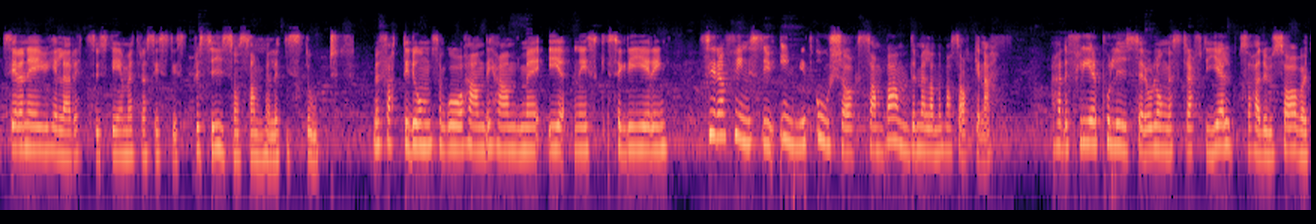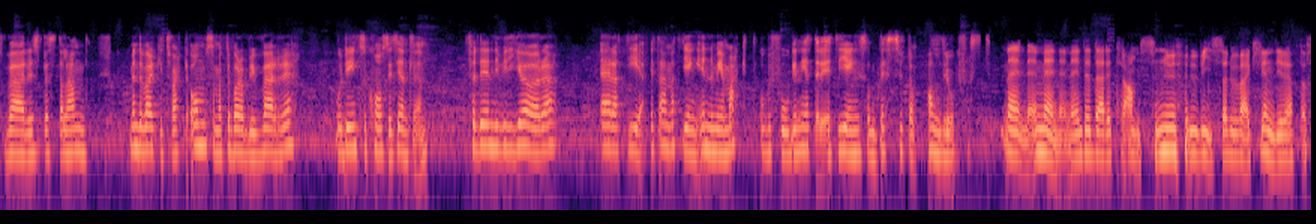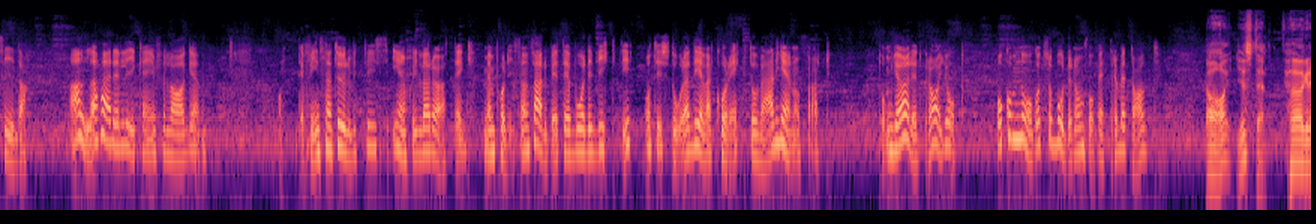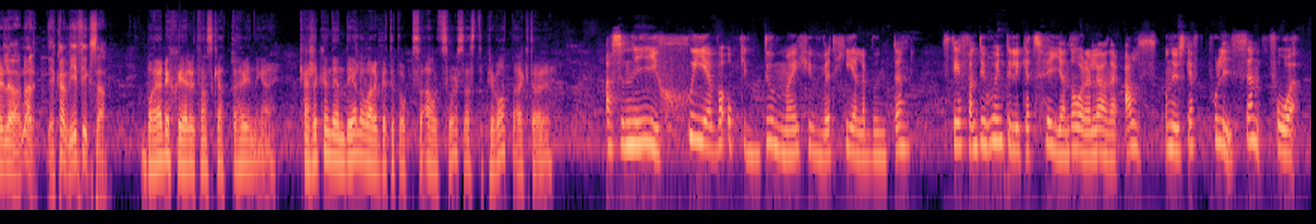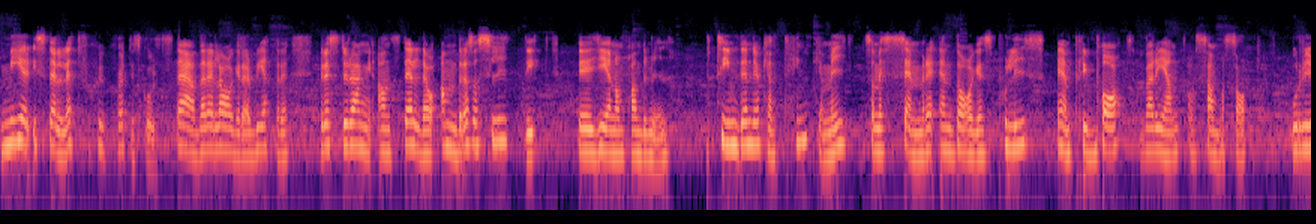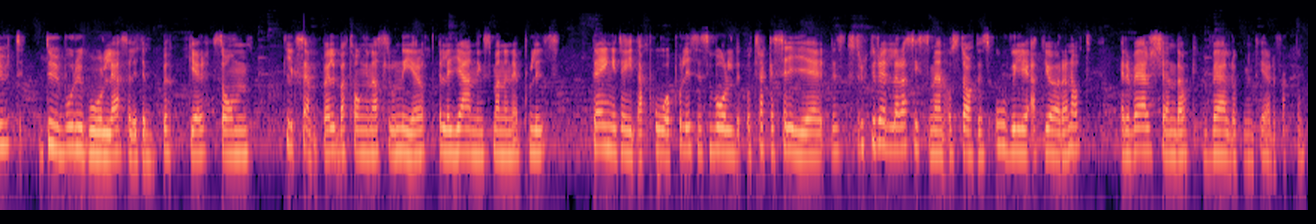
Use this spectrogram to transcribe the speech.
Sedan är ju hela rättssystemet rasistiskt, precis som samhället i stort. Med fattigdom som går hand i hand med etnisk segregering. Sedan finns det ju inget orsakssamband mellan de här sakerna. Hade fler poliser och långa straff hjälpt så hade USA varit världens bästa land. Men det verkar tvärtom som att det bara blir värre. Och det är inte så konstigt egentligen. För det ni vill göra är att ge ett annat gäng ännu mer makt och befogenheter. Ett gäng som dessutom aldrig åker fast. Nej, nej, nej, nej, nej, det där är trams. Nu visar du verkligen din rätta sida. Alla här är lika inför lagen. Det finns naturligtvis enskilda rötägg, men polisens arbete är både viktigt och till stora delar korrekt och väl genomfört. De gör ett bra jobb. Och om något så borde de få bättre betalt. ja, just det. Högre löner. Det kan vi fixa. Bara det sker utan skattehöjningar. Kanske kunde en del av arbetet också outsourcas till privata aktörer. Alltså ni är skeva och dumma i huvudet hela bunten. Stefan, du har inte lyckats höja några löner alls. Och nu ska polisen få mer istället för sjuksköterskor, städare, lagerarbetare, restauranganställda och andra som slitit eh, genom pandemin. Tim, den jag kan tänka mig som är sämre än dagens polis är en privat variant av samma sak. Och Rut, du borde gå och läsa lite böcker som till exempel Batongerna slår neråt eller Gärningsmannen är polis. Det är inget jag hittar på. Polisens våld och trakasserier, den strukturella rasismen och statens ovilja att göra något är välkända och väldokumenterade faktum.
